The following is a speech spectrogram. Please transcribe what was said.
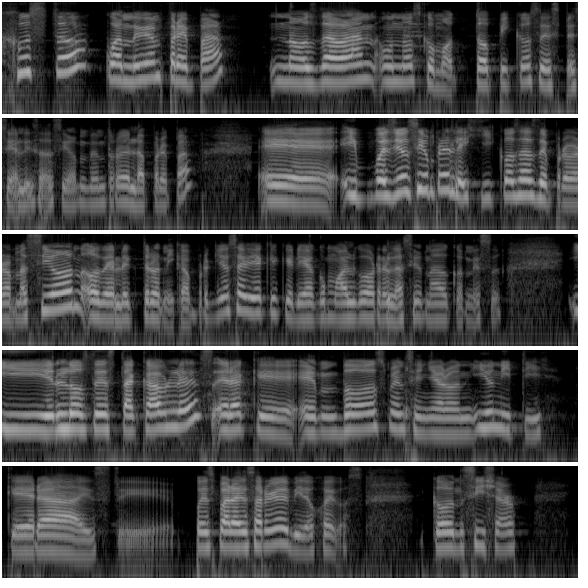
Justo cuando iba en prepa, nos daban unos como tópicos de especialización dentro de la prepa. Eh, y pues yo siempre elegí cosas de programación o de electrónica, porque yo sabía que quería como algo relacionado con eso. Y los destacables era que en dos me enseñaron Unity, que era este, pues para desarrollo de videojuegos, con C Sharp.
